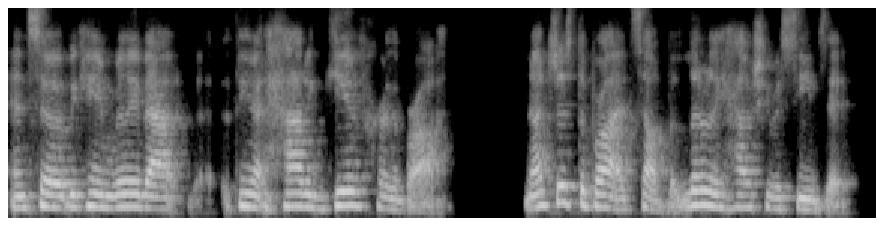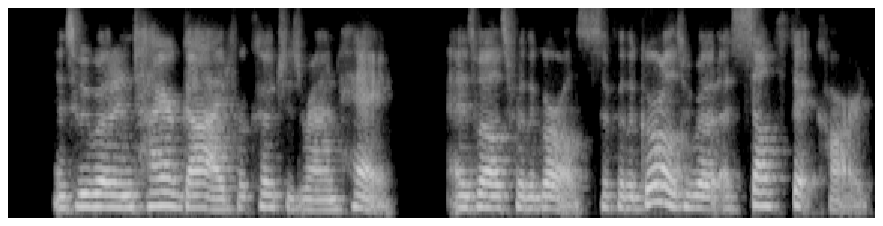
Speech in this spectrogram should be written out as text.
And so it became really about thinking about how to give her the bra, not just the bra itself, but literally how she receives it. And so we wrote an entire guide for coaches around hey, as well as for the girls. So for the girls, we wrote a self fit card.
